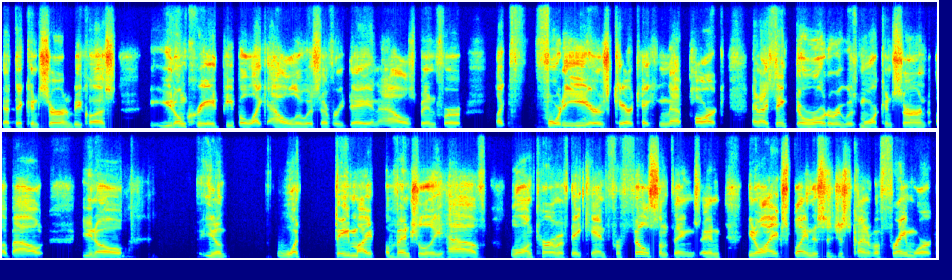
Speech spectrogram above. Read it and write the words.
that they're concerned because you don't create people like Al Lewis every day, and Al's been for like 40 years caretaking that park. And I think the Rotary was more concerned about, you know, you know, what they might eventually have long term if they can fulfill some things. And, you know, I explained this is just kind of a framework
